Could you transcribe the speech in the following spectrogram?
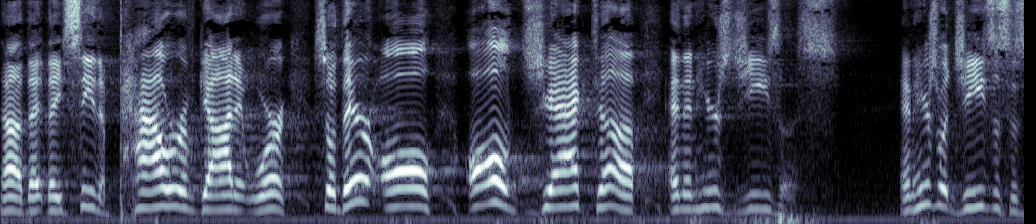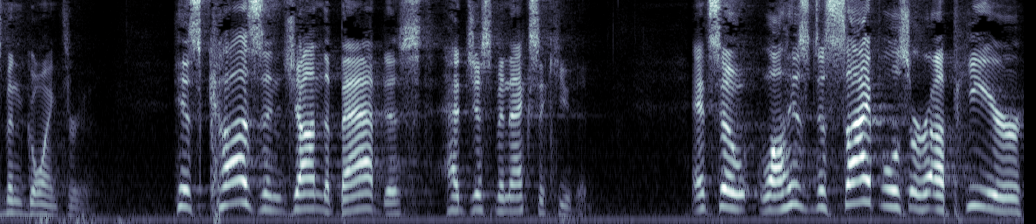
Uh, they, they see the power of God at work. So they're all, all jacked up. And then here's Jesus. And here's what Jesus has been going through. His cousin, John the Baptist, had just been executed. And so while his disciples are up here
